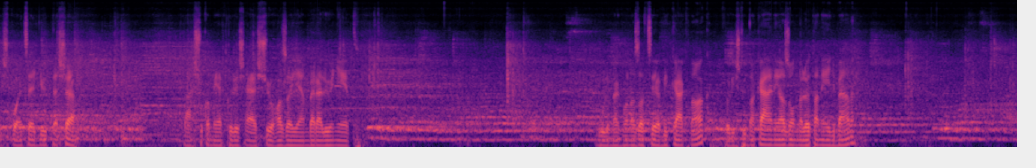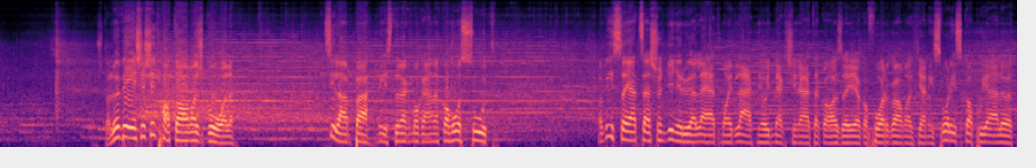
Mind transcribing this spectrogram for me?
Miskolc együttese. Lássuk a mérkőzés első hazai ember előnyét. Buli megvan az acélbikáknak, föl is tudnak állni azonnal 5 a 4-ben. Most a lövés, és egy hatalmas gól. Szilámpá nézte meg magának a hosszút. A visszajátszáson gyönyörűen lehet majd látni, hogy megcsináltak a hazaiak a forgalmat Janis Voris kapuja előtt.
